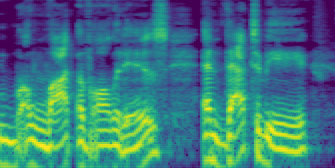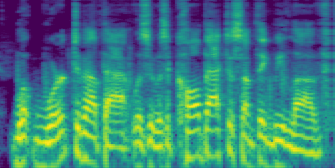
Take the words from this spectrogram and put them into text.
a lot of all it is. And that to me what worked about that was it was a callback to something we love,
